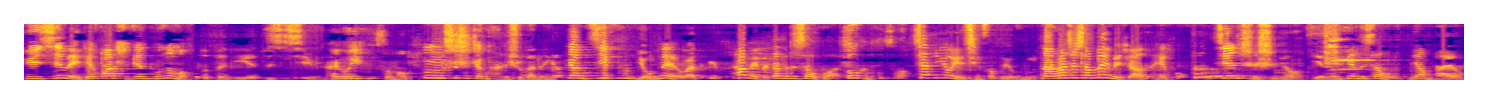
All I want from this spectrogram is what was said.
与其每天花时间涂那么厚的粉底自欺欺人，还容易堵塞毛孔，不如试试这款含舒白嫩药，让肌肤由内而外的变白，它美白淡斑的效果啊都很不错，夏天用也清爽不油腻，哪怕是像妹妹这样的黑红，坚持使用也能变得像我一样白哦。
